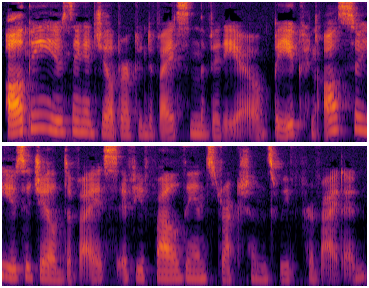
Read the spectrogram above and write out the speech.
I'll be using a jailbroken device in the video, but you can also use a jailed device if you follow the instructions we've provided.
